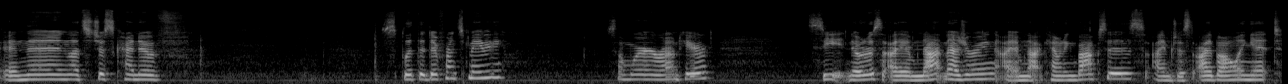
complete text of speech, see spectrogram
And then let's just kind of split the difference maybe somewhere around here. See, notice I am not measuring, I am not counting boxes, I'm just eyeballing it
